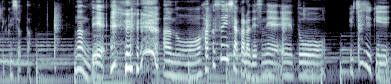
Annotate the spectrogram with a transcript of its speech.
びっくりしちゃった。なんで あの白水社からですねえっ、ー、と一時期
